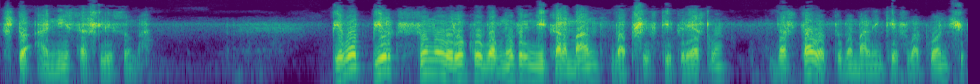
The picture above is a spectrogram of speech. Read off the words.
что они сошли с ума. Пилот Пиркс сунул руку во внутренний карман в обшивке кресла, достал оттуда маленький флакончик,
